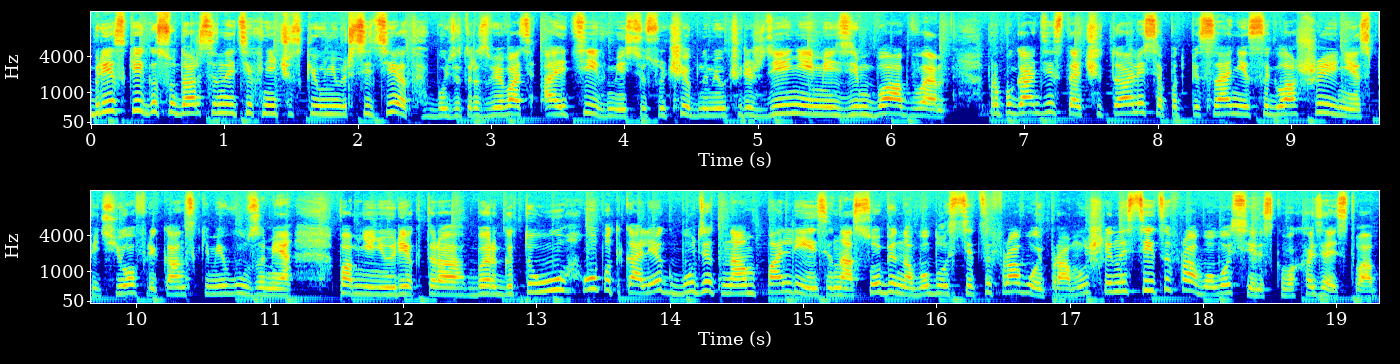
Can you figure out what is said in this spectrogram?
Брестский государственный технический университет будет развивать IT вместе с учебными учреждениями Зимбабве. Пропагандисты отчитались о подписании соглашения с пятью африканскими вузами. По мнению ректора БРГТУ, опыт коллег будет нам полезен, особенно в области цифровой промышленности и цифрового сельского хозяйства.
